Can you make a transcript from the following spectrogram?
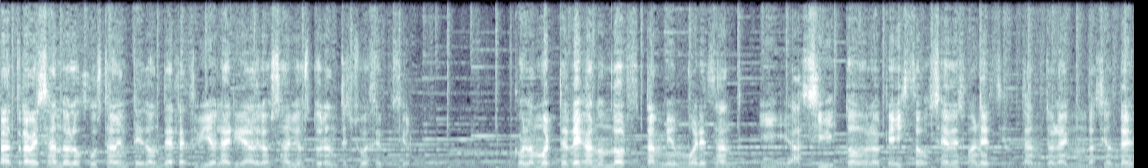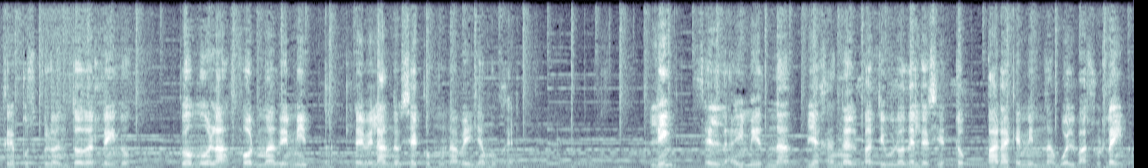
atravesándolo justamente donde recibió la herida de los sabios durante su ejecución. Con la muerte de Ganondorf también muere Zand, y así todo lo que hizo se desvanece, tanto la inundación del crepúsculo en todo el reino, como la forma de Midna, revelándose como una bella mujer. Link, Zelda y Midna viajan al patíbulo del desierto para que Midna vuelva a su reino.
